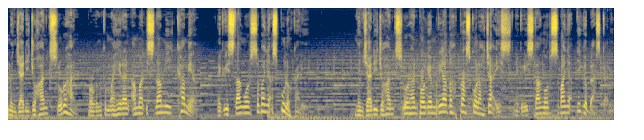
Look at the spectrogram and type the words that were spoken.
menjadi Johan keseluruhan program kemahiran amal Islami Kamil Negeri Selangor sebanyak 10 kali. Menjadi Johan keseluruhan program Riadah Prasekolah Jais Negeri Selangor sebanyak 13 kali.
